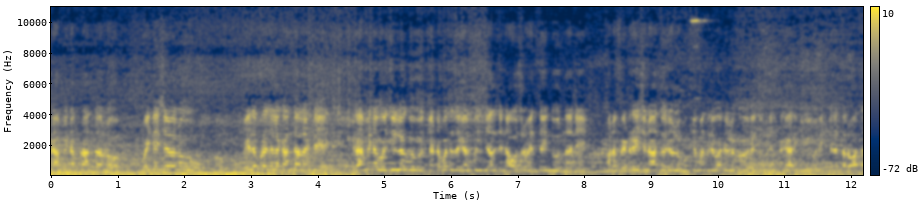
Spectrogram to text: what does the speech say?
గ్రామీణ ప్రాంతాల్లో వైద్య సేవలు పేద ప్రజలకు అందాలంటే గ్రామీణ వైద్యులకు చట్టబద్ధత కల్పించాల్సిన అవసరం ఎంతైంది ఉందని మన ఫెడరేషన్ ఆధ్వర్యంలో ముఖ్యమంత్రి వర్యులకు హెల్త్ మినిస్టర్ గారికి వివరించిన తర్వాత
